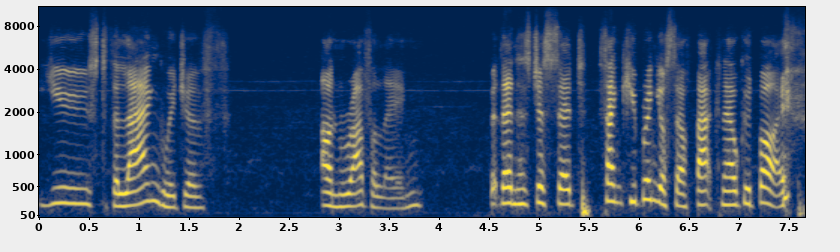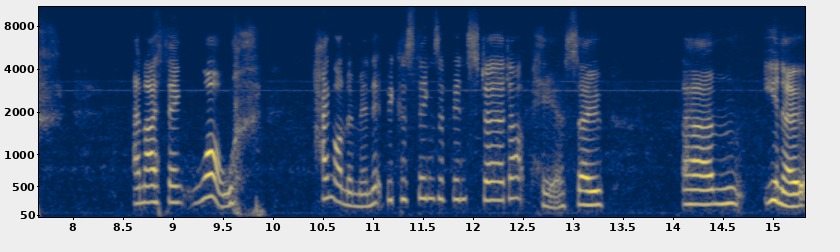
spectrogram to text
used the language of unraveling but then has just said, Thank you, bring yourself back now, goodbye. and I think, Whoa, hang on a minute, because things have been stirred up here. So, um, you know,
